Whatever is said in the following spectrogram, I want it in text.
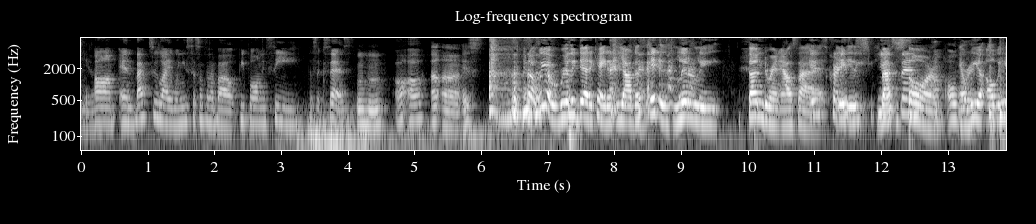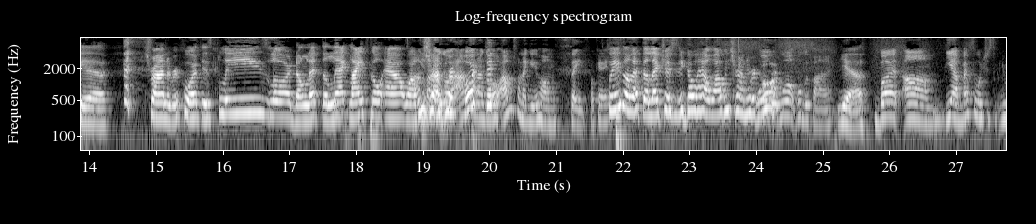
yeah. um, and back to like when you said something about people only see the success. mm-hmm. Uh uh Uh uh It's you know we are really dedicated to y'all because it is literally thundering outside. It's crazy. It is about to storm, I'm over and we are over here trying to record this. Please, Lord, don't let the light lights go out while I'm we trying to go. I'm record trying to go. I'm trying to get home safe. Okay. Please don't let the electricity go out while we trying to We'll, record. we'll, we'll be fine. yeah. But um, yeah, back to what you you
